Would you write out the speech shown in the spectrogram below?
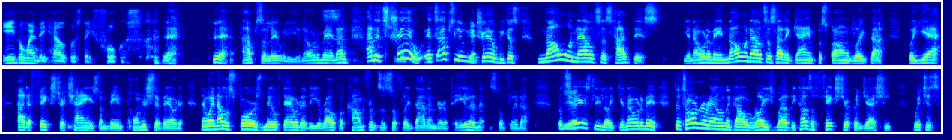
even when they help us, they fuck us. yeah. Yeah, absolutely. You know what I mean? And and it's true. It's absolutely yeah. true because no one else has had this. You know what I mean? No one else has had a game postponed like that, but yeah, had a fixture changed and being punished about it. Now I know Spurs moved out of the Europa Conference and stuff like that, and they're appealing it and stuff like that. But yeah. seriously, like you know what I mean? To turn around and go right, well, because of fixture congestion, which is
